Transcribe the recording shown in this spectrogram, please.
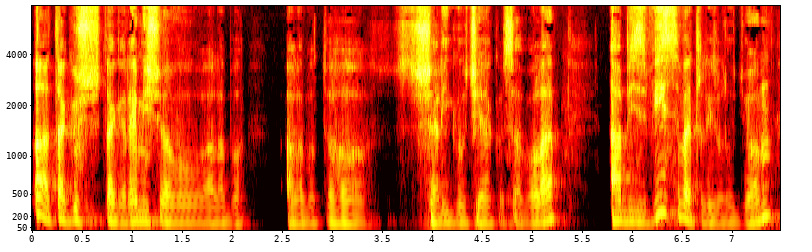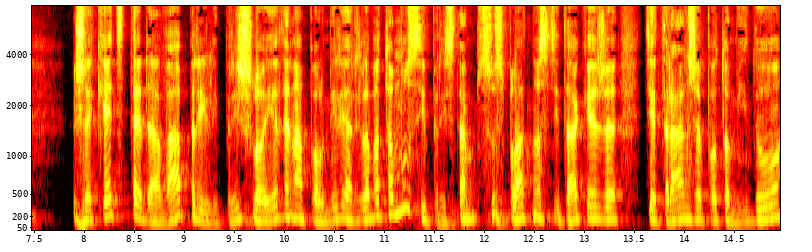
a tak už tak Remišovu alebo, alebo toho Šeligu, či ako sa volá, aby vysvetlil ľuďom, že keď teda v apríli prišlo 1,5 miliardy, lebo to musí prísť, tam sú splatnosti také, že tie tranže potom idú,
